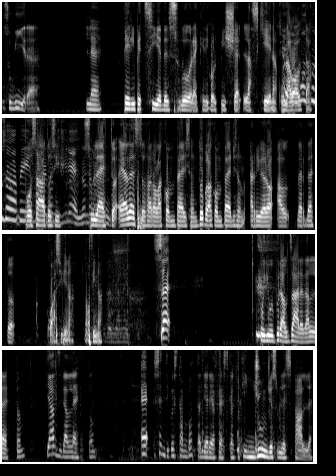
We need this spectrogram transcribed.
subire le peripezie del sudore che ti colpisce la schiena Sì, una volta per posatosi sul letto. E adesso farò la comparison. Dopo la comparison arriverò al verdetto quasi fino a no fino a. Se poi ti vuoi pure alzare dal letto. Ti alzi dal letto e senti questa botta di aria fresca che ti giunge sulle spalle.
